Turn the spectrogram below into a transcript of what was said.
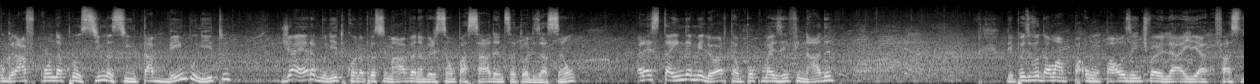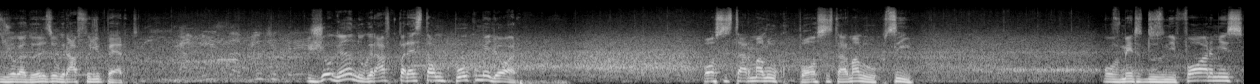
O gráfico, quando aproxima, assim, tá bem bonito. Já era bonito quando aproximava na versão passada, antes da atualização. Parece que tá ainda melhor, tá um pouco mais refinada. Depois eu vou dar uma, um pause e a gente vai olhar aí a face dos jogadores e o gráfico de perto. Jogando, o gráfico parece estar um pouco melhor. Posso estar maluco, posso estar maluco, sim. Movimento dos uniformes.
